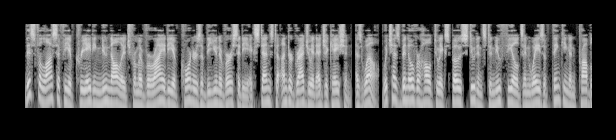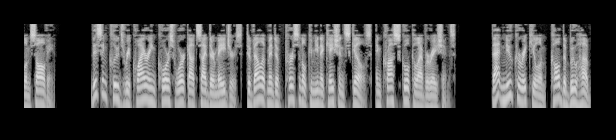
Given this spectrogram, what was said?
This philosophy of creating new knowledge from a variety of corners of the university extends to undergraduate education, as well, which has been overhauled to expose students to new fields and ways of thinking and problem solving. This includes requiring course work outside their majors, development of personal communication skills, and cross-school collaborations. That new curriculum, called the Boo Hub,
